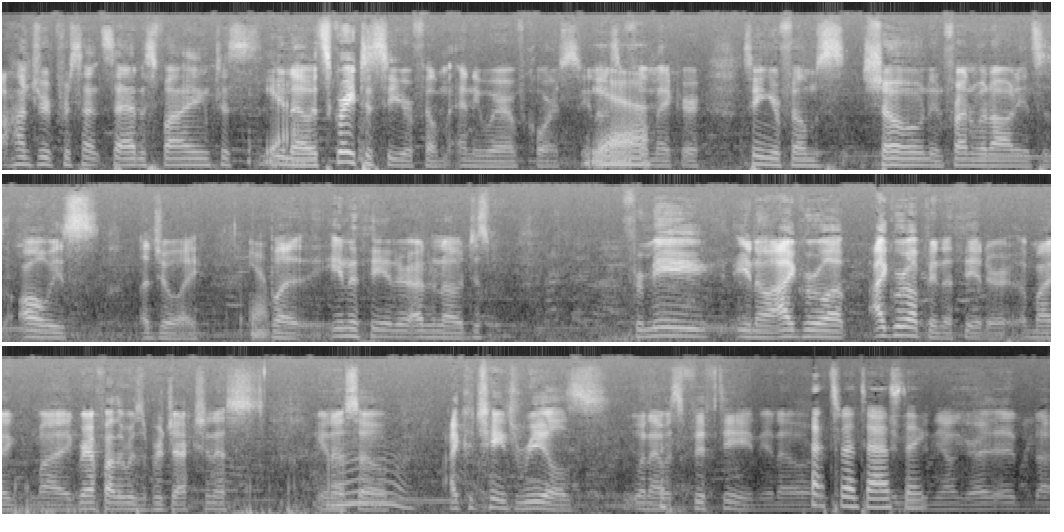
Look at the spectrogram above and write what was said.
hundred percent satisfying to s Yeah. you know it's great to see your film anywhere of course you know Yeah. as a filmmaker seeing your films shown in front of an audience is always a joy yeah. but in a theater i don't know just for me you know i grew up i grew up in a theater my my grandfather was a projectionist you know so Oh. i could change reels when i was 15 you know That's fantastic. younger and, uh,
